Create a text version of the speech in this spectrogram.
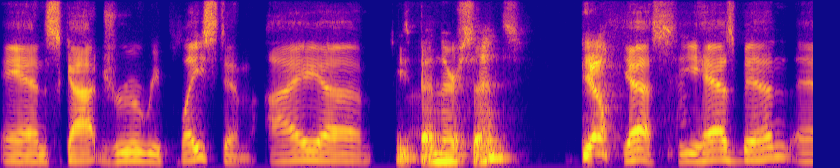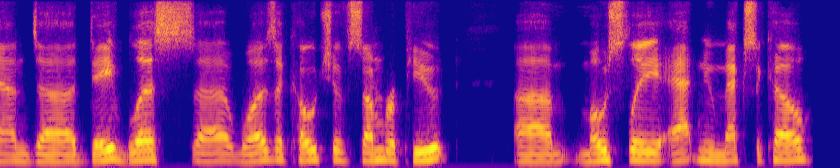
and Scott Drew replaced him. I uh, he's been there since. Yeah. Yes, he has been. And uh, Dave Bliss uh, was a coach of some repute, um, mostly at New Mexico,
